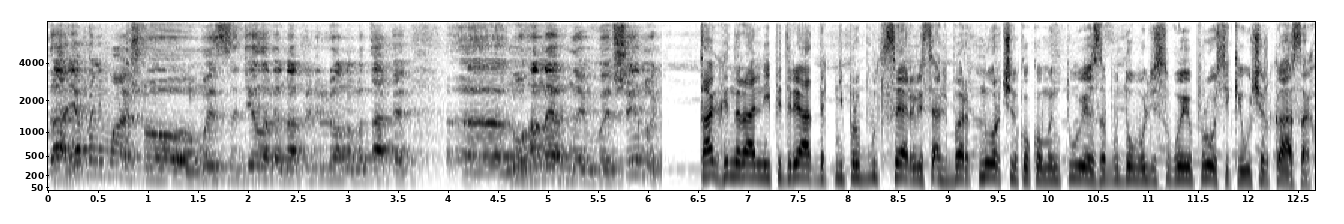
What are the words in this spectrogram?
Да, я понимаю, что мы сделали на определенном этапе э, ну, ганебный вчинок. Так, генеральний підрядник Дніпробудсервіс Альберт Норченко коментує забудову лісової просіки у Черкасах.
